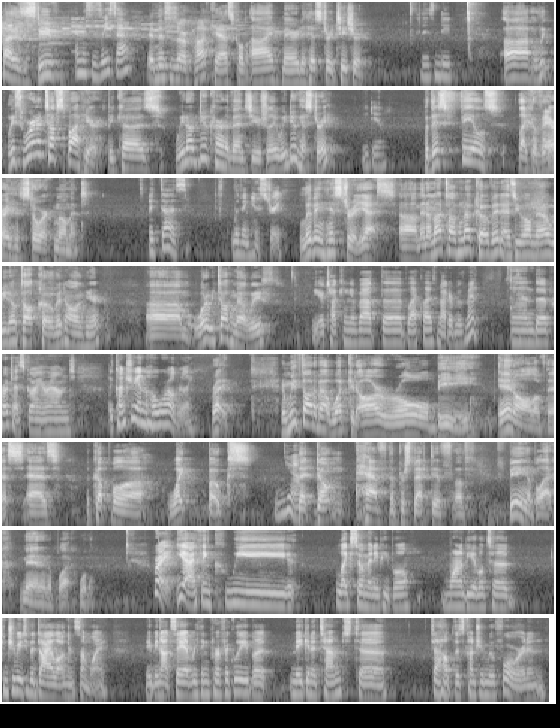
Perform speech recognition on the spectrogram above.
Hi, this is Steve, And this is Lisa. and this is our podcast called I Married a History Teacher. It is indeed. Um, Lisa, we're in a tough spot here because we don't do current events usually, we do history, We do. but this feels like a very historic moment. It does. Living history. Living history, yes. Um, and I'm not talking about COVID. As you all know, we don't talk COVID on here. Um, what are we talking about, Lisa? We are talking about the Black Lives Matter movement and the protests going around the country and the whole world, really. Right. And we thought about what could our role be in all of this as a couple of white folks Yeah. that don't have the perspective of being a black man and a black woman. right. Yeah, I think we, like so many people, want to be able to contribute to the dialogue in some way. Maybe not say everything perfectly, but make an attempt to to help this country move forward and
